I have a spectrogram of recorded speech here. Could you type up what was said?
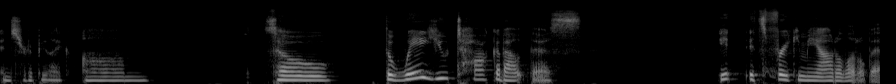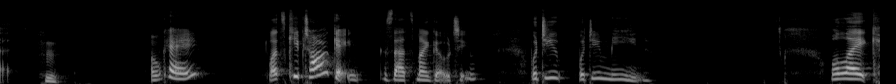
and sort of be like, um, so the way you talk about this, it it's freaking me out a little bit. Hmm. Okay, let's keep talking because that's my go-to. What do you What do you mean? Well, like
